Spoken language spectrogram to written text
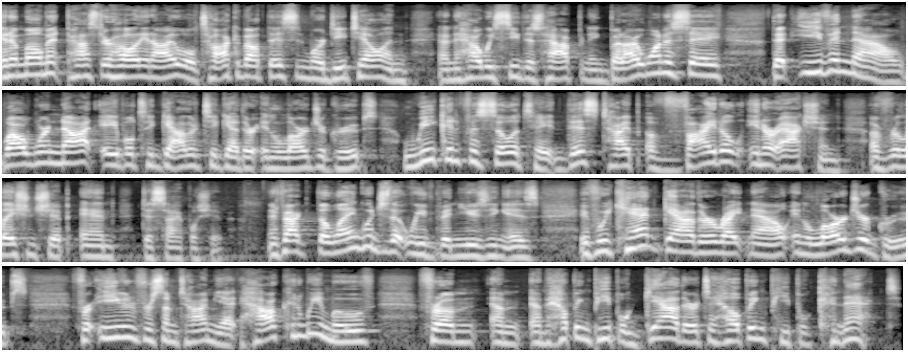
In a moment, Pastor Holly and I will talk about this in more detail and, and how we see this happening. But I want to say that even now, while we're not able to gather together in larger groups, we can facilitate this type of vital interaction of relationship and discipleship. In fact, the language that we've been using is if we can't gather right now in larger groups for even for some time yet, how can we move from um, um helping people gather to helping people connect?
